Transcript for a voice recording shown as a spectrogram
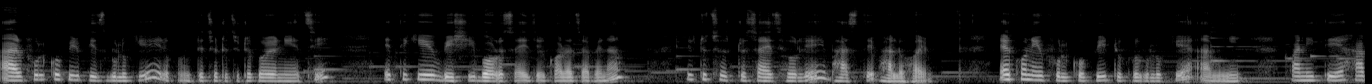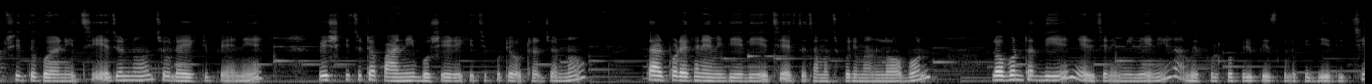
আর ফুলকপির পিসগুলোকে এরকম একটু ছোট ছোট করে নিয়েছি। এর থেকে বেশি বড় সাইজের করা যাবে না। একটু ছোট্ট সাইজ হলে ভাজতে ভালো হয়। এখন এই ফুলকপির টুকরোগুলোকে আমি পানিতে হাফ সিদ্ধ করে নিয়েছি। এজন্য চুলায় একটি প্যানে বেশ কিছুটা পানি বসিয়ে রেখেছি ফুটে ওঠার জন্য। তারপর এখানে আমি দিয়ে দিয়েছি এক চা চামচ পরিমাণ লবণ। লবণটা দিয়ে নেড়ে চেড়ে মিলিয়ে নিয়ে আমি ফুলকপির পিসগুলোকে দিয়ে দিচ্ছি।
